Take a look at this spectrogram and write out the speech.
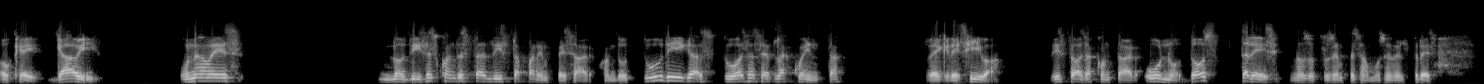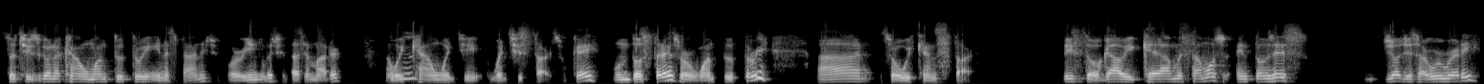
Ok, Gaby, una vez nos dices cuando estás lista para empezar. Cuando tú digas, tú vas a hacer la cuenta regresiva. Listo, vas a contar uno, dos, tres. Nosotros empezamos en el tres. So she's gonna count one, two, three in Spanish or English, it doesn't matter. And we Mhm. count when she when she starts, okay? Un, dos, tres, or one, two, three. And so we can start. Listo, Gaby, quedamos, estamos. Entonces, judges, are we ready?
